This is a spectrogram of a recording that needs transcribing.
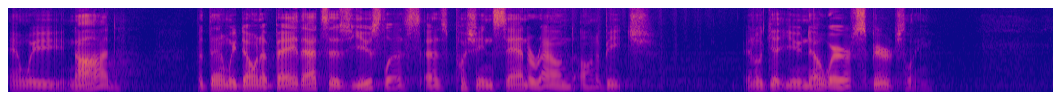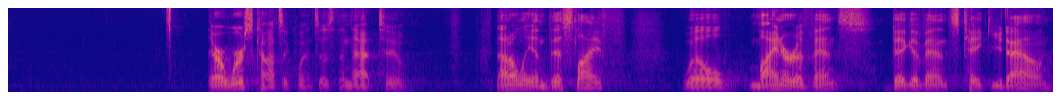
and we nod, but then we don't obey, that's as useless as pushing sand around on a beach. It'll get you nowhere spiritually. There are worse consequences than that, too. Not only in this life will minor events, big events take you down,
